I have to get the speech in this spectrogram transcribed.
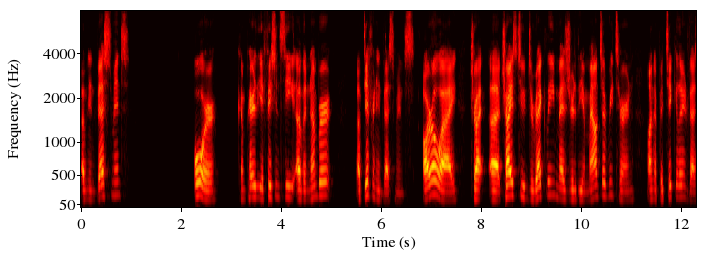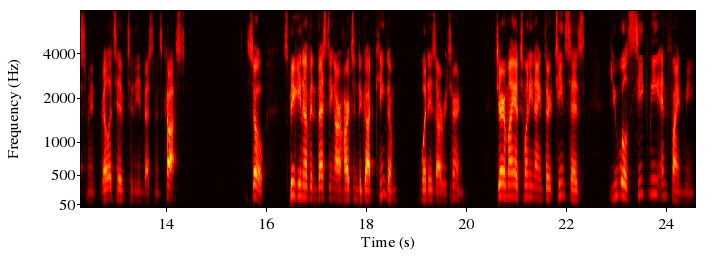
of an investment or compare the efficiency of a number of different investments. ROI try, uh, tries to directly measure the amount of return on a particular investment relative to the investment's cost. So, speaking of investing our hearts into God's kingdom, what is our return? Jeremiah 29:13 says, "You will seek me and find me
